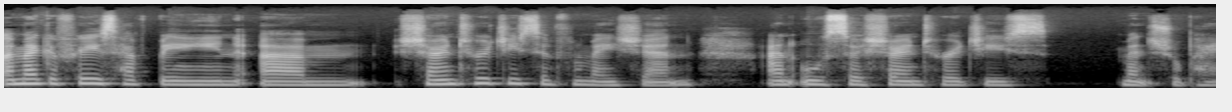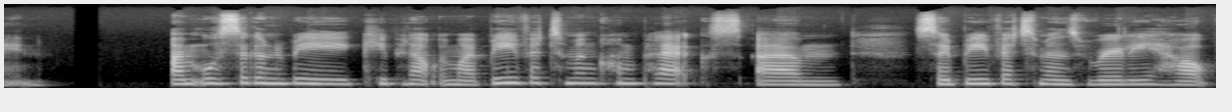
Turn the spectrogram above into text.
omega threes have been um, shown to reduce inflammation and also shown to reduce menstrual pain. I'm also going to be keeping up with my B vitamin complex. Um, so, B vitamins really help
